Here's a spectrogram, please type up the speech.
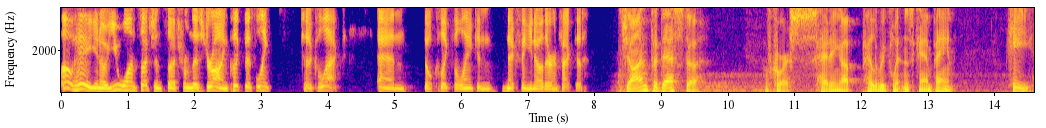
oh, hey, you know, you won such and such from this drawing. Click this link to collect. And they'll click the link, and next thing you know, they're infected. John Podesta, of course, heading up Hillary Clinton's campaign. He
